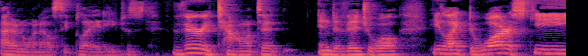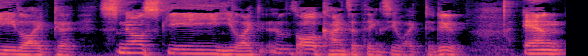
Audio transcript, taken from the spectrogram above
I don't know what else he played. He was very talented individual. He liked to water ski, he liked to snow ski, he liked all kinds of things he liked to do. And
